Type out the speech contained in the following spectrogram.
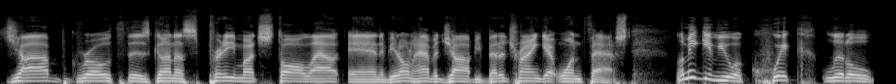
job growth is going to pretty much stall out. And if you don't have a job, you better try and get one fast. Let me give you a quick little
